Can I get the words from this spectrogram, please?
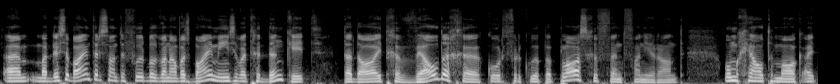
Ehm um, maar dis 'n baie interessante voorbeeld want daar was baie mense wat gedink het dat daar het geweldige kortverkope plaasgevind van die rand om geld te maak uit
